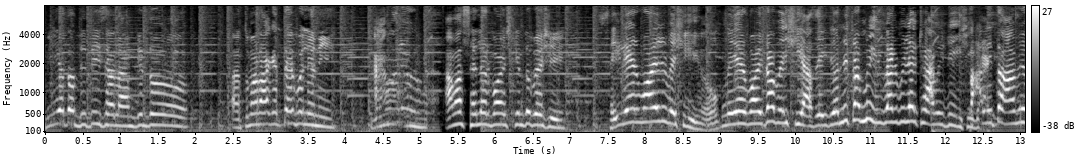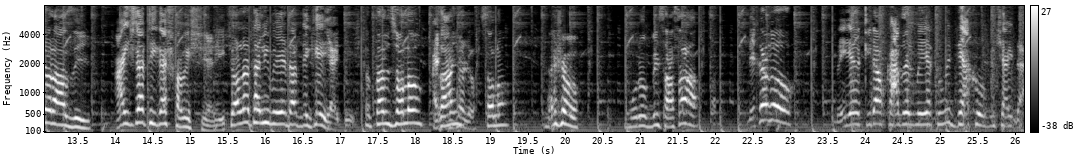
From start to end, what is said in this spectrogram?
বিয়ে তো দিতেই চাইলাম কিন্তু তোমার আগের তাই বলিনি। আমার ছেলের বয়স কিন্তু বেশি। ছেলের বয়স বেশি হোক মেয়ের বয়সও বেশি আছে এই জন্য তো মিলবার মিলে আমি দিয়েছি। তাহলে তো আমিও রাজি। আইসা ঠিক আছে সমস্যা নেই। চলো তাহলে মেয়েটা দেখে যাইতে তো তাহলে চলো আচ্ছা, চলো। এসো। মুরব্বী চাষা দেখো গো কিরম কাজের মেয়ে তুমি দেখো বিষয়টা।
